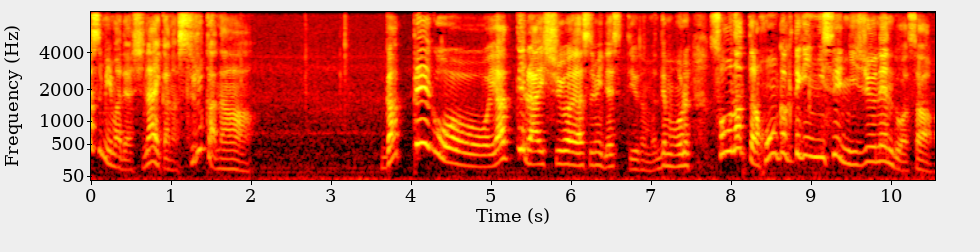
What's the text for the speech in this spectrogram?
休みまではしないかなするかな合併号をやって来週は休みですっていうのも、でも俺、そうなったら本格的に2020年度はさ、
